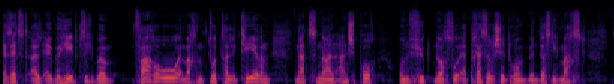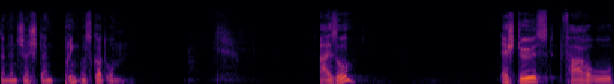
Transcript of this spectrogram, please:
Er, setzt, also er überhebt sich über Pharao, er macht einen totalitären nationalen Anspruch und fügt noch so erpresserische Drum. Wenn du das nicht machst, dann, dann bringt uns Gott um. Also, er stößt Pharao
